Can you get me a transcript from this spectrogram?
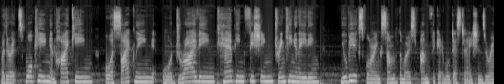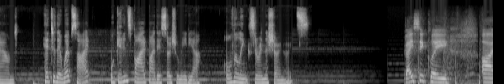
Whether it's walking and hiking, or cycling, or driving, camping, fishing, drinking, and eating, you'll be exploring some of the most unforgettable destinations around. Head to their website or get inspired by their social media. All the links are in the show notes. Basically, I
